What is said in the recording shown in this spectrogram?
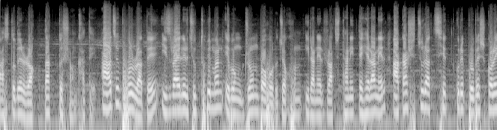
বাস্তবের রক্তাক্ত সংখ্যাতে আজ ভোর রাতে ইসরায়েলের যুদ্ধবিমান এবং ড্রোন বহর যখন ইরানের রাজধানী তেহরানের আকাশ চূড়া ছেদ করে প্রবেশ করে,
